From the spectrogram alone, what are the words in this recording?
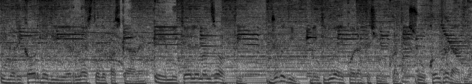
un ricordo di Ernesto De Pascale e Michele Manzotti. Giovedì 22.45 su Controradio.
